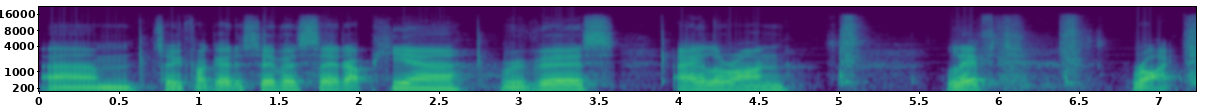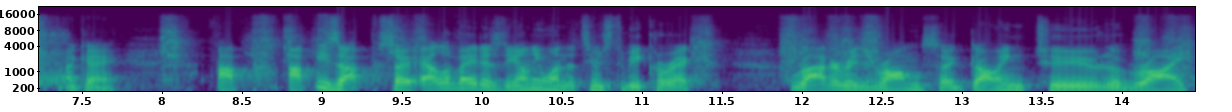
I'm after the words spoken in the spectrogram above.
Um, so if I go to servo setup here, reverse, aileron, left, right. Okay, up, up is up. So elevator is the only one that seems to be correct. Rudder is wrong. So going to the right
